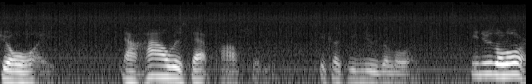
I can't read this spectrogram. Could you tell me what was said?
joy. Now, how is that possible? Because he knew the Lord. He knew the Lord.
